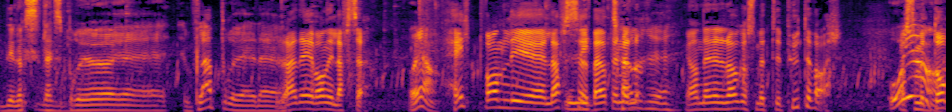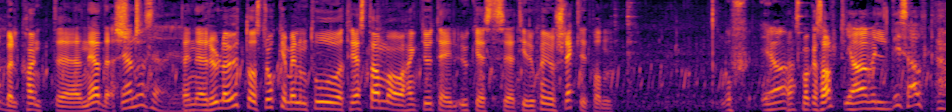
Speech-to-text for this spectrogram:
Det er noe slags brød eh, Flatbrød? Er det Nei, det er vanlig lefse. Å ja. Helt vanlig lefse. Litt bare at den er, tørr, eh. ja, den er laga som et putevar. Å som ja. med dobbel kant eh, nederst. Ja, nå ser jeg. Den er rulla ut og strukket mellom to trestammer og hengt ut i en ukes eh, tid. Du kan jo slekke litt på den. Uff, ja. Ja, Smaker salt. ja, veldig salt. Jeg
